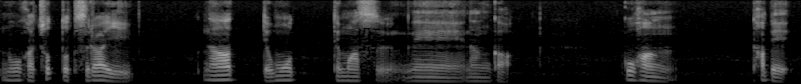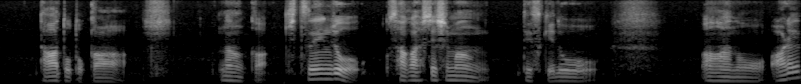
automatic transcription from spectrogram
のがちょっと辛いなって思ってますね。なんか、ご飯食べた後とか、なんか、喫煙所を探してしまうんですけど、あの、あれ、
